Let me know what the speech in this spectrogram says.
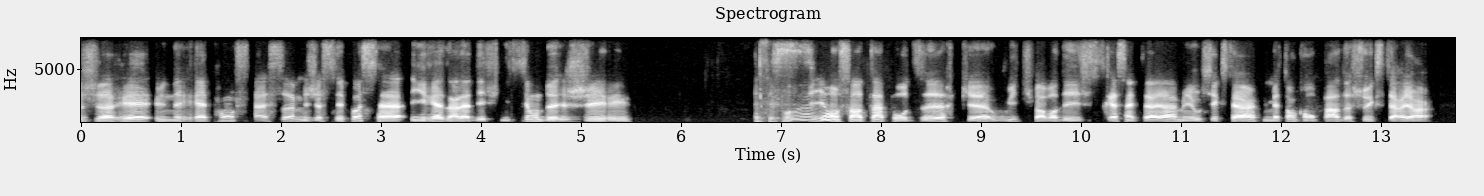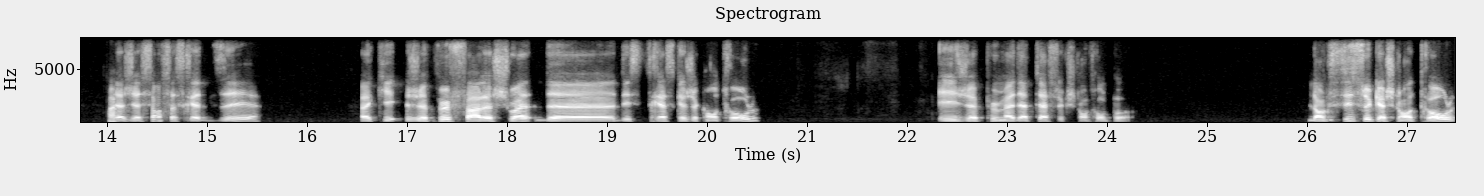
J'aurais une réponse à ça, mais je ne sais pas si ça irait dans la définition de gérer. Pas, hein? Si on s'entend pour dire que oui, tu peux avoir des stress intérieurs, mais aussi extérieurs, mettons qu'on parle de ceux extérieurs. La gestion, ce serait de dire OK, je peux faire le choix de, des stress que je contrôle et je peux m'adapter à ceux que je ne contrôle pas. Donc, si ceux que je contrôle,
